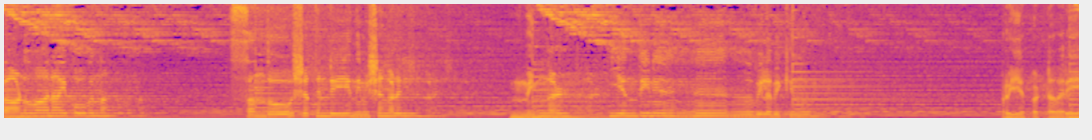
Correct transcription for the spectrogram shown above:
കാണുവാനായി പോകുന്ന സന്തോഷത്തിന്റെ ഈ നിമിഷങ്ങളിൽ നിങ്ങൾ എന്തിന് വിലപിക്കുന്നു? പ്രിയപ്പെട്ടവരെ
